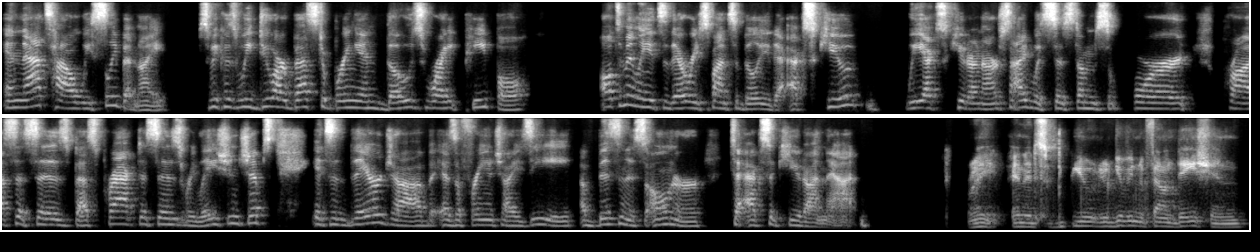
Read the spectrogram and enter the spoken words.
And that's how we sleep at night. It's because we do our best to bring in those right people ultimately it's their responsibility to execute we execute on our side with system support, processes, best practices, relationships. It's their job as a franchisee, a business owner to execute on that. Right. And it's you're giving the foundation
